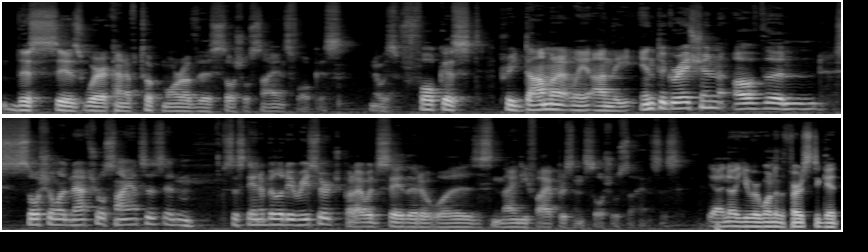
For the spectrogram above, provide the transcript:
This is where it kind of took more of this social science focus. And it was focused predominantly on the integration of the social and natural sciences in sustainability research, but I would say that it was 95% social sciences. Yeah, I know you were one of the first to get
